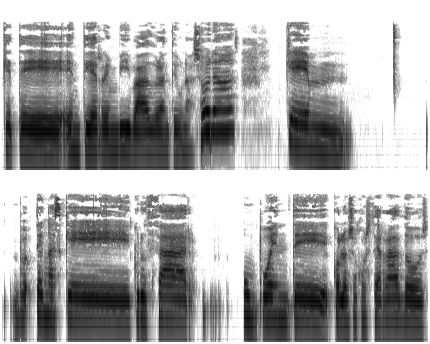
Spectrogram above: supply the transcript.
que te entierren viva durante unas horas, que mm, tengas que cruzar un puente con los ojos cerrados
